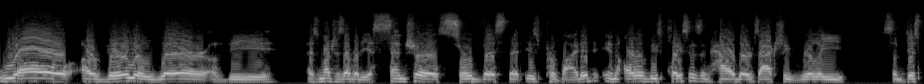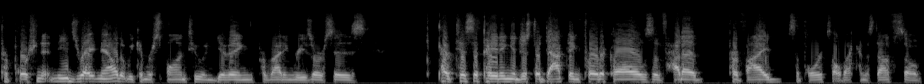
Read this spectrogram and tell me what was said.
we all are very aware of the as much as ever the essential service that is provided in all of these places and how there's actually really some disproportionate needs right now that we can respond to in giving providing resources participating and just adapting protocols of how to provide supports all that kind of stuff. So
